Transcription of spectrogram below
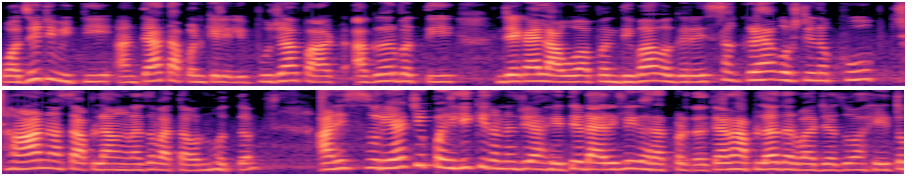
पॉझिटिव्हिटी आणि त्यात आपण केलेली पूजापाठ अगरबत्ती जे काय लावू आपण दिवा वगैरे सगळ्या गोष्टीनं खूप छान असं आपलं अंगणाचं वातावरण होतं. आणि सूर्याची पहिली किरणं जी आहे ते डायरेक्टली घरात पडतात. कारण आपला दरवाजा जो आहे तो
